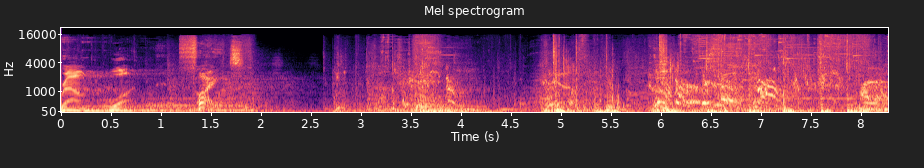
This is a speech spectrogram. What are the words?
Round one. Fight!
